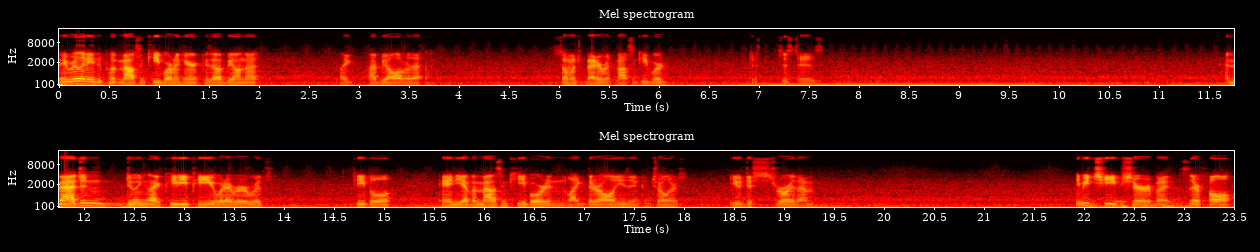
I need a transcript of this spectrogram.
They really need to put mouse and keyboard in here because I'd be on that. Like, I'd be all over that. So much better with mouse and keyboard. Just, just is. Imagine doing like PvP or whatever with people, and you have a mouse and keyboard, and like they're all using controllers. You destroy them. It'd be cheap, sure, but it's their fault.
